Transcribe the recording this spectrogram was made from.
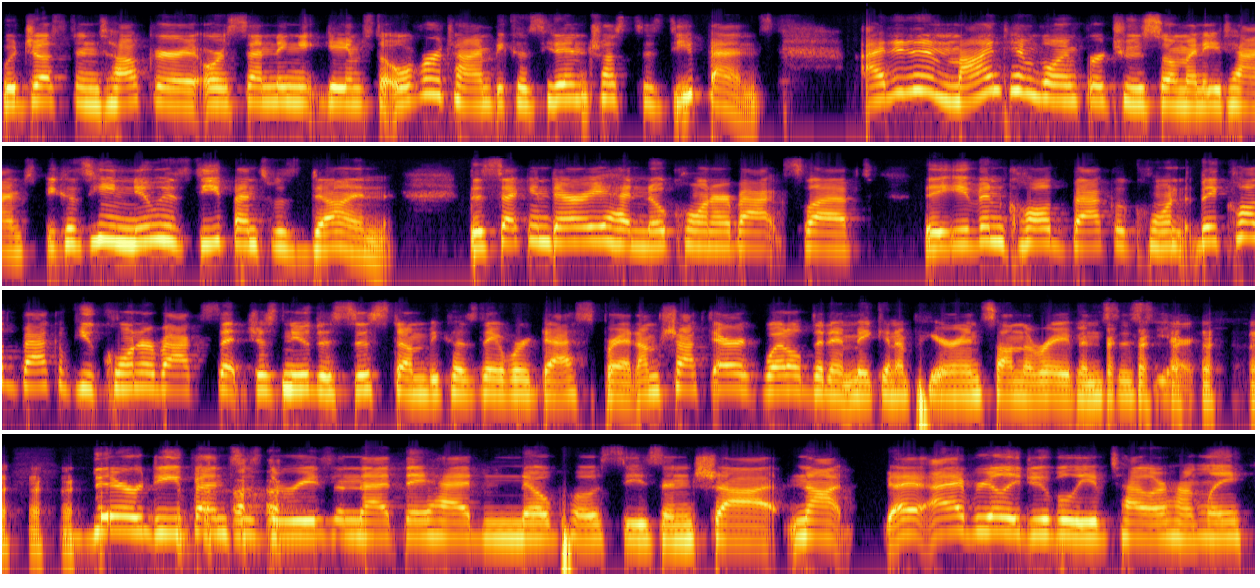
with Justin Tucker or sending games to overtime because he didn't trust his defense. I didn't mind him going for two so many times because he knew his defense was done. The secondary had no cornerbacks left. They even called back a corner. They called back a few cornerbacks that just knew the system because they were desperate. I'm shocked Eric Weddle didn't make an appearance on the Ravens this year. Their defense is the reason that they had no postseason shot. Not, I, I really do believe Tyler Huntley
